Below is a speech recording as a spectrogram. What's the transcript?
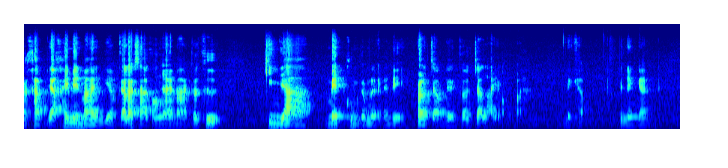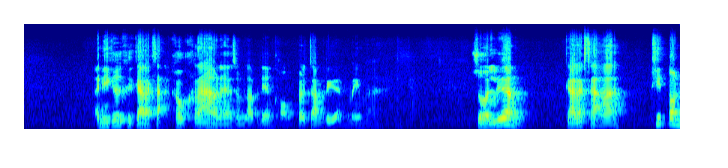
นะครับอยากให้เมนมาอย่างเดียวการรักษาก็ง่ายมากก็คือ กินยาเม็ดคุมกำเนิดนั่นเอง ประจำเดือนก็จะไหลออกมานะครับเป็นอย่างนั้น อันนี้ก็คือการรักษาคร่าวๆนะสำหรับเรื่องของประจำเดือนไม่มา ส่วนเรื่องการรักษาที่ต้น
